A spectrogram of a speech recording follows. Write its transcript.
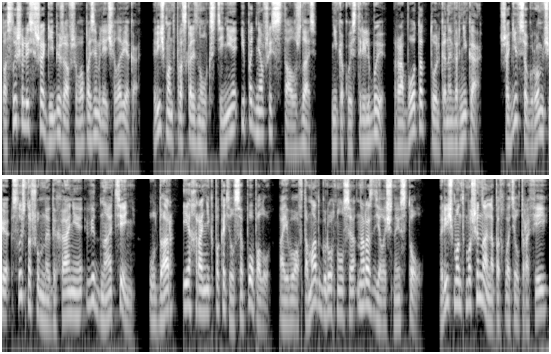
Послышались шаги бежавшего по земле человека. Ричмонд проскользнул к стене и, поднявшись, стал ждать. Никакой стрельбы, работа только наверняка. Шаги все громче, слышно шумное дыхание, видна тень. Удар, и охранник покатился по полу, а его автомат грохнулся на разделочный стол. Ричмонд машинально подхватил трофей,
